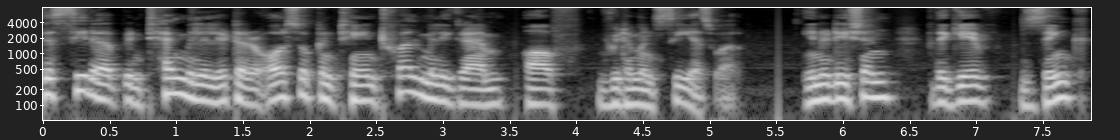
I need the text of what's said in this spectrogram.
This syrup in 10 milliliter also contained 12 milligram of vitamin C as well. In addition, they gave zinc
